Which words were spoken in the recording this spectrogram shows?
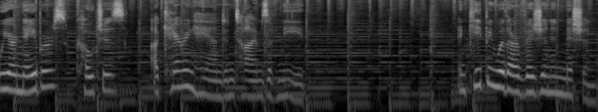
We are neighbors, coaches, a caring hand in times of need. In keeping with our vision and mission,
